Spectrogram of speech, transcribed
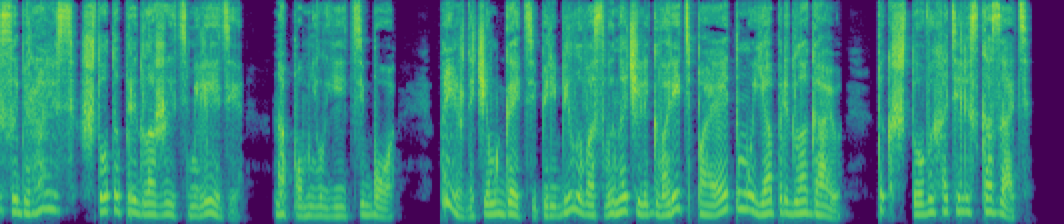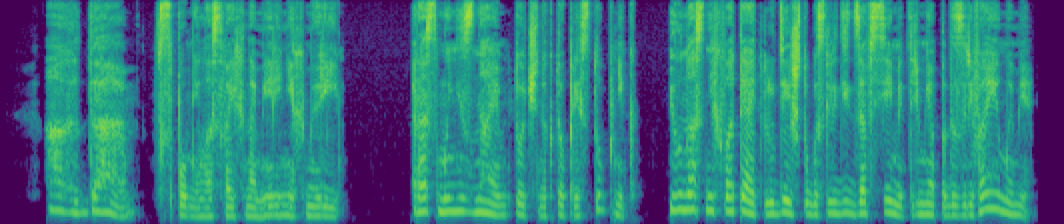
собирались что-то предложить, миледи», — напомнил ей Тибо. «Прежде чем Гетти перебила вас, вы начали говорить, поэтому я предлагаю. Так что вы хотели сказать?» «Ах, да», — вспомнила о своих намерениях Мюри. «Раз мы не знаем точно, кто преступник, и у нас не хватает людей, чтобы следить за всеми тремя подозреваемыми,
